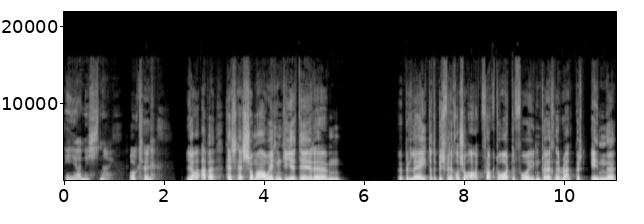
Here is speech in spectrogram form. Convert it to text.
Eher nicht, nein. Okay. Ja, eben, hast, hast schon mal irgendwie dir, ähm, überlegt, oder bist vielleicht auch schon angefragt worden von irgendwelchen RapperInnen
